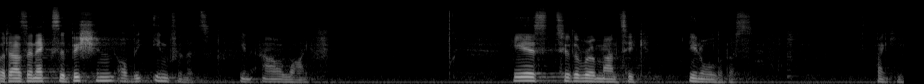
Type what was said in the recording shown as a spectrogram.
but as an exhibition of the infinite in our life. Here's to the romantic in all of us. Thank you.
